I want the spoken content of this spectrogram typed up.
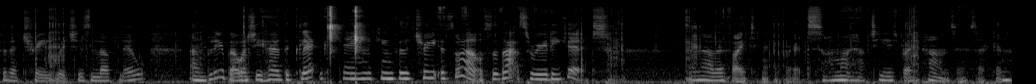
for the treat, which is lovely. And Bluebell, when she heard the click, came looking for the treat as well. So that's really good. And now they're fighting over it. So I might have to use both hands in a second.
